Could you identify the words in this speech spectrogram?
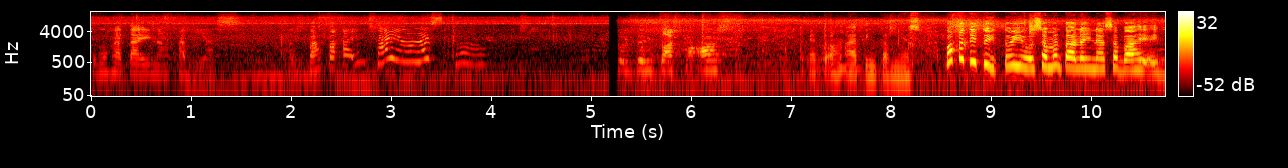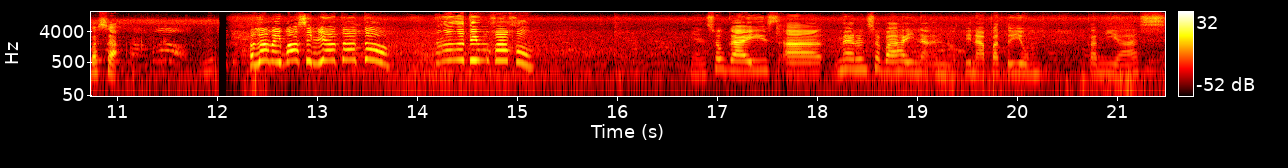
Kumuha tayo ng kamyas. Magpapakain tayo, let's go! Sultan taas taas. Ito ang ating kamyas. Bakit ito ituyo? Samantalang yung nasa bahay ay basa. Hala, may basil yata to. Nangangatay yung mukha ko. Yan. So guys, ah, meron sa bahay na ano, pinapato yung kamyas.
